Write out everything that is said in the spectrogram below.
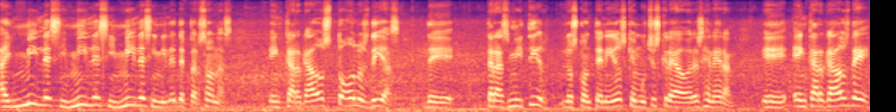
hay miles y miles y miles y miles de personas encargados todos los días de transmitir los contenidos que muchos creadores generan, eh, encargados de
